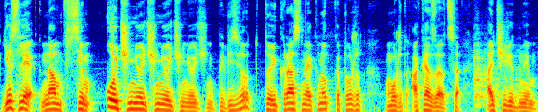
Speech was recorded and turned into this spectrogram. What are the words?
Если нам всем очень-очень-очень-очень повезет, то и красная кнопка тоже может оказаться очередным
